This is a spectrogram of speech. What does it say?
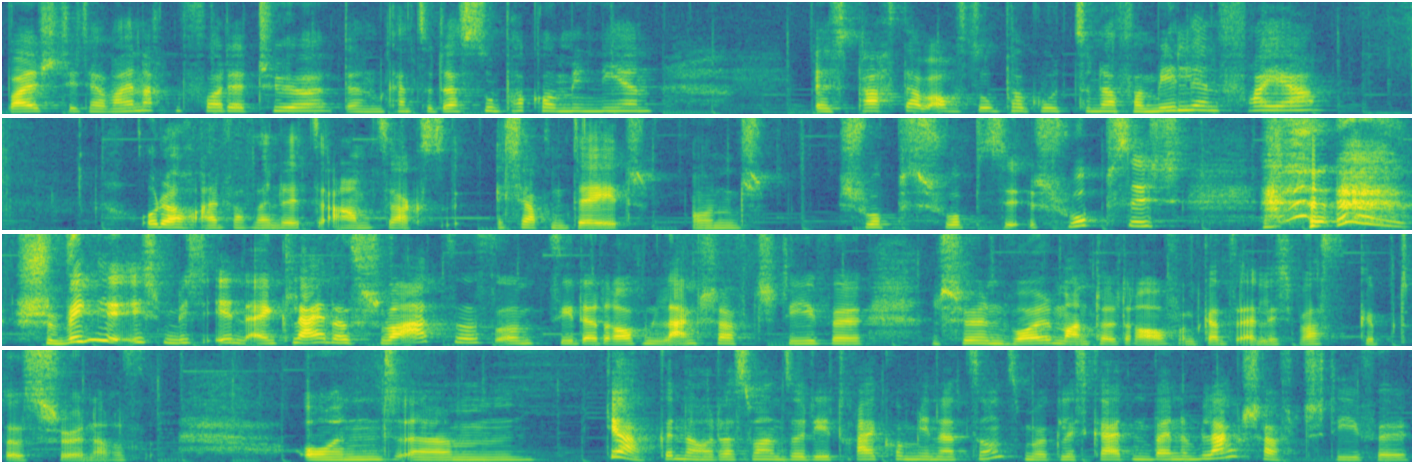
bald steht ja Weihnachten vor der Tür, dann kannst du das super kombinieren. Es passt aber auch super gut zu einer Familienfeier. Oder auch einfach, wenn du jetzt abends sagst, ich habe ein Date und schwupps, schwupps, schwuppsig schwinge ich mich in ein kleines schwarzes und ziehe da drauf einen Langschaftsstiefel, einen schönen Wollmantel drauf und ganz ehrlich, was gibt es Schöneres? Und ähm, ja, genau, das waren so die drei Kombinationsmöglichkeiten bei einem Langschaftsstiefel.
